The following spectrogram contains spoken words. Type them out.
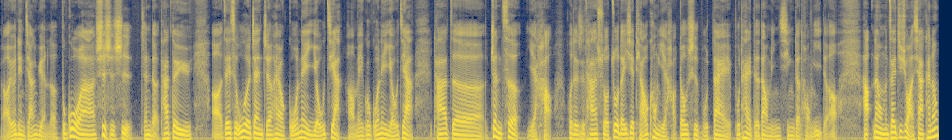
啊，有点讲远了。不过啊，事实是真的，他对于啊这次乌俄战争还有国内油价啊，美国国内油价，他的政策也好。或者是他所做的一些调控也好，都是不带不太得到民心的同意的哦。好，那我们再继续往下看哦。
